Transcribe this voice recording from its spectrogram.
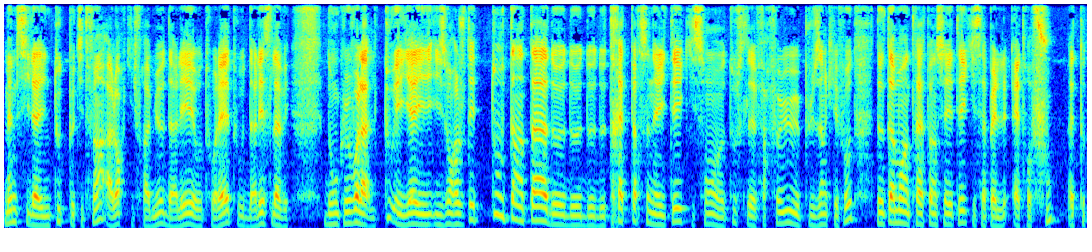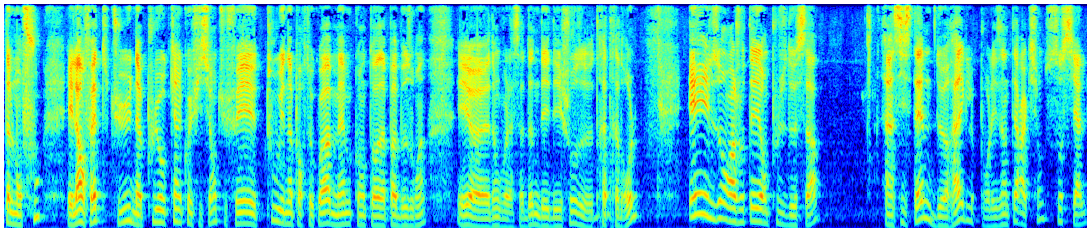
même s'il a une toute petite faim, alors qu'il ferait mieux d'aller aux toilettes ou d'aller se laver. Donc euh, voilà, tout, et ils ont rajouté tout un tas de, traits de personnalité qui sont euh, tous les farfelus plus uns que les fautes, notamment un trait de personnalité qui s'appelle être fou, être totalement fou. Et là, en fait, tu n'as plus aucun coefficient, tu fais tout et n'importe quoi, même quand tu n'en as pas besoin. Et euh, donc voilà, ça donne des choses très très drôles. Et ils ont rajouté en plus de ça un système de règles pour les interactions sociales.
